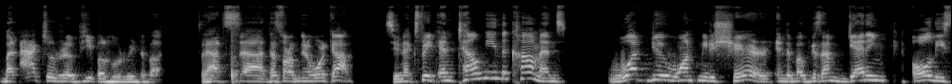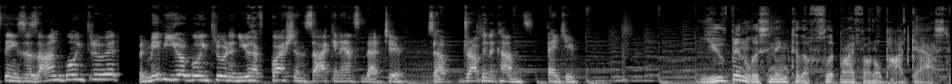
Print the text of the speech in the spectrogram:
but actual real people who read the book. So that's uh, that's what I'm going to work on. See you next week, and tell me in the comments what do you want me to share in the book? Because I'm getting all these things as I'm going through it, but maybe you're going through it and you have questions, so I can answer that too. So drop in the comments. Thank you. You've been listening to the Flip My Funnel podcast.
